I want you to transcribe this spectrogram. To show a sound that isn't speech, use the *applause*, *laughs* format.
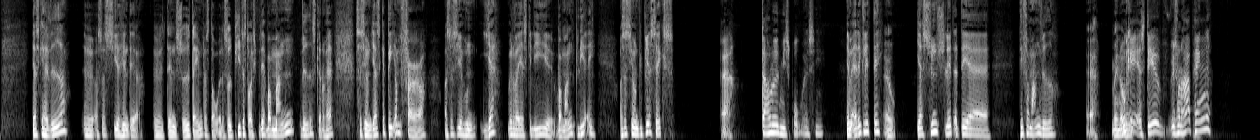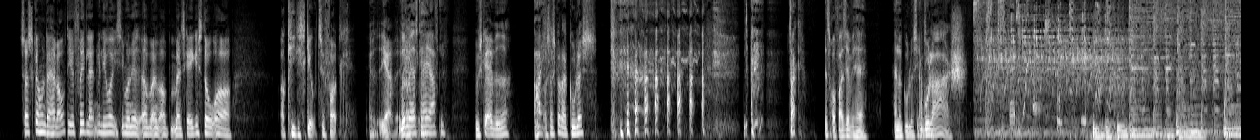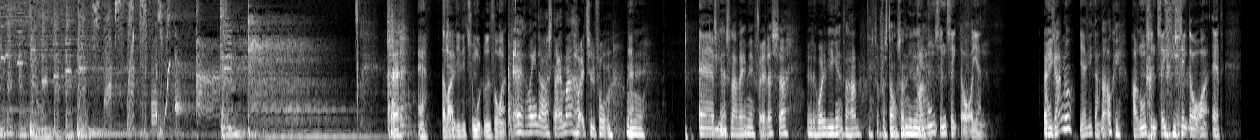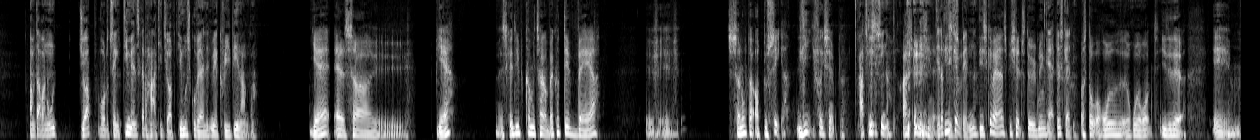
jeg skal have videre, øh, og så siger hende der, øh, den søde dame, der står, eller søde pige, der står og ekspederer, hvor mange videre skal du have? Så siger hun, jeg skal bede om 40, og så siger hun, ja, ved du hvad, jeg skal lige, øh, hvor mange bliver I? Og så siger hun, vi bliver seks. Ja. Der er jo noget et misbrug, vil jeg sige. Jamen er det ikke lidt det? Jo. Jeg synes lidt, at det er, det er for mange videre. Ja. Men okay, Men- altså det er hvis hun har pengene, så skal hun da have lov. Det er et frit land, vi lever i, Simon, og, og, og man skal ikke stå og, og kigge skævt til folk. Jeg ved, jeg, Ved du, hvad jeg skal have i aften? Du skal have videre, Nej, og så skal du have gulas. *laughs* tak. Jeg tror faktisk, jeg vil have, have noget guld at sige. Goulash. Ja, der var lige lidt tumult ude foran. ja, der var en, der også snakkede meget højt i telefonen. Men ja. øh, det skal Um, han slappe af med, for ellers så bliver det hurtigt weekend for ham, du forstår sådan en lille har du en. nogensinde tænkt over, Jan? Er vi i gang nu? Ja, vi er i gang. Nå, okay. Har du nogensinde tænkt, *laughs* tænkt over, at om der var nogen job, hvor du tænkte, de mennesker, der har de job, de må skulle være lidt mere creepy end andre? Ja, altså... Øh, ja. Jeg skal lige komme i tanke om, hvad kunne det være? Øh, øh, sådan nogen, der obducerer. Lige for eksempel. Retsmediciner? Retsmediciner. *clears throat* Det er da de skal, spændende. De skal være en speciel støbning. Ja, det skal de. Og stå og rode, rode rundt i det der. Øhm,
